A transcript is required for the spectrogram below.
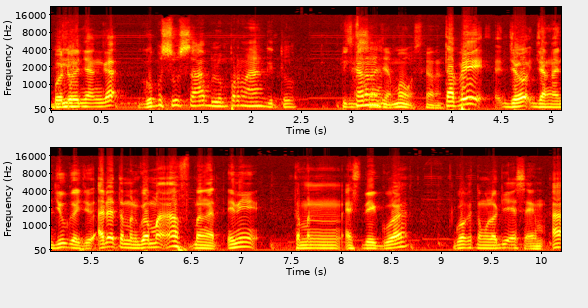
bodohnya enggak Gue mah susah belum pernah gitu. Pingsan. sekarang aja mau sekarang. Tapi Jo jangan juga Jo. Ada teman gua maaf banget. Ini teman SD gua. Gua ketemu lagi SMA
